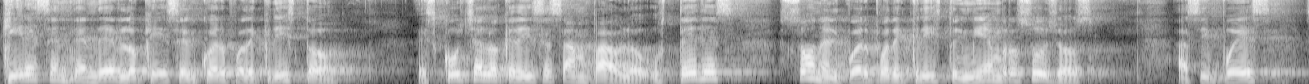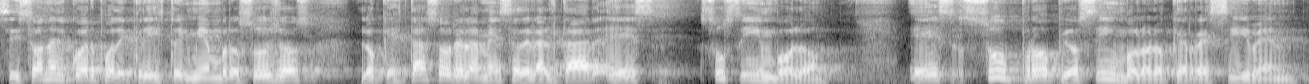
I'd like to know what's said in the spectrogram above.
¿Quieres entender lo que es el cuerpo de Cristo? Escucha lo que dice San Pablo. Ustedes son el cuerpo de Cristo y miembros suyos. Así pues, si son el cuerpo de Cristo y miembros suyos, lo que está sobre la mesa del altar es su símbolo. Es su propio símbolo lo que reciben.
